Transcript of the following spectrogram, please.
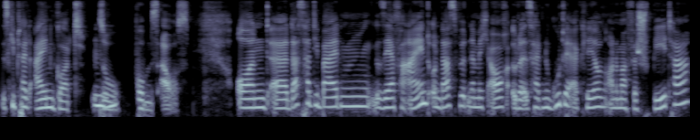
es gibt halt einen Gott, mhm. so bums aus. Und äh, das hat die beiden sehr vereint und das wird nämlich auch, oder ist halt eine gute Erklärung auch nochmal für später,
